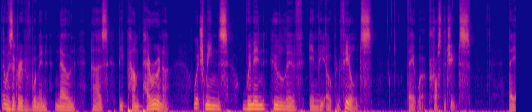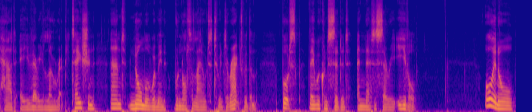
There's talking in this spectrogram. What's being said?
There was a group of women known as the Pamperuna, which means women who live in the open fields. They were prostitutes. They had a very low reputation, and normal women were not allowed to interact with them, but they were considered a necessary evil. All in all,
